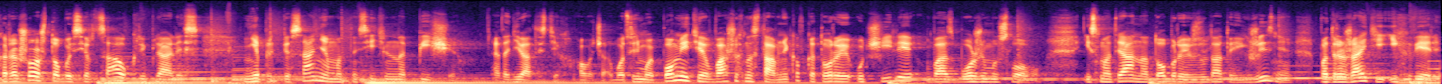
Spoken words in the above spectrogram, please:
Хорошо, чтобы сердца укреплялись не предписанием относительно пищи, это 9 стих. А вот 7. «Помните ваших наставников, которые учили вас Божьему Слову, и смотря на добрые результаты их жизни, подражайте их вере.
